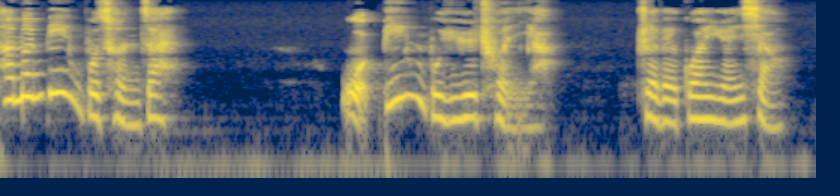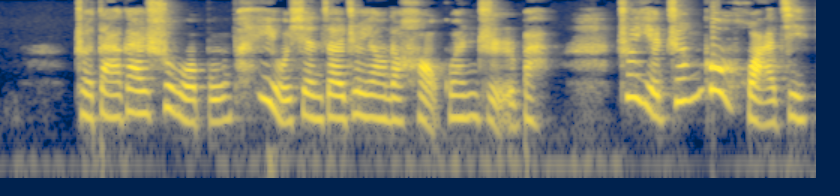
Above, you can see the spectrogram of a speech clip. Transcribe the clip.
它们并不存在。我并不愚蠢呀。这位官员想，这大概是我不配有现在这样的好官职吧？这也真够滑稽，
